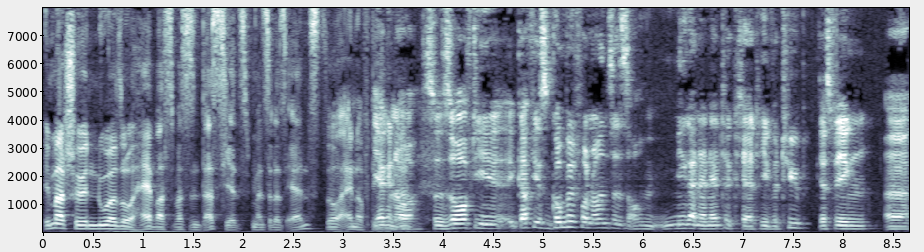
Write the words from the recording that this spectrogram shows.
immer schön nur so, hä, was, was ist denn das jetzt? Meinst du das ernst? So ein auf die. Ja, genau. So, so auf die, Gaffi ist ein Kumpel von uns, ist auch ein mega nette, kreative Typ. Deswegen, äh,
